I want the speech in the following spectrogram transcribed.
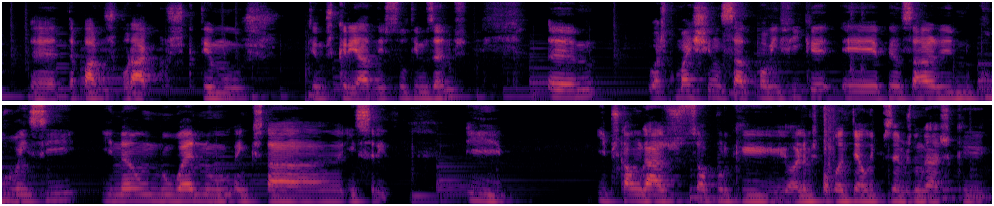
uh, tapar os buracos que temos, temos criado nestes últimos anos, um, eu acho que o mais sensato para o Benfica é pensar no clube em si e não no ano em que está inserido. E, e buscar um gajo só porque olhamos para o plantel e precisamos de um gajo que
